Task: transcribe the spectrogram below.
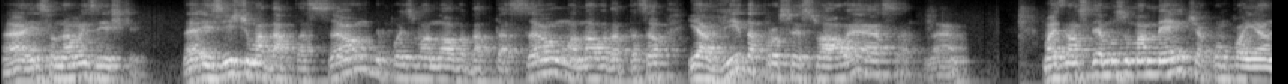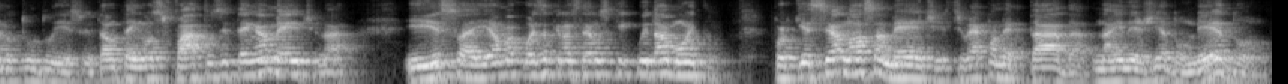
Né? Isso não existe. Né? Existe uma adaptação, depois uma nova adaptação, uma nova adaptação, e a vida processual é essa. Né? Mas nós temos uma mente acompanhando tudo isso. Então, tem os fatos e tem a mente. Né? E isso aí é uma coisa que nós temos que cuidar muito. Porque se a nossa mente estiver conectada na energia do medo,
